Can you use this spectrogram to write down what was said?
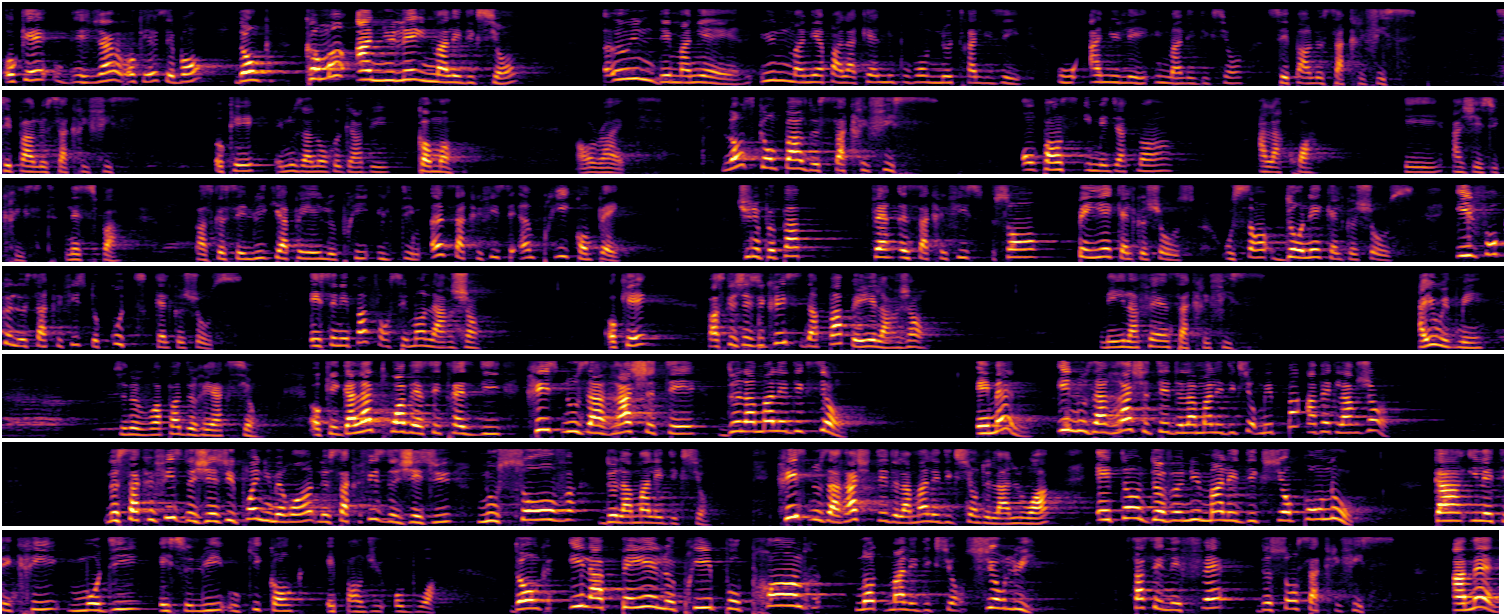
OK déjà OK, c'est bon Donc, comment annuler une malédiction? Une des manières, une manière par laquelle nous pouvons neutraliser ou annuler une malédiction, c'est par le sacrifice. C'est par le sacrifice. OK? Et nous allons regarder comment. All right. Lorsqu'on parle de sacrifice, on pense immédiatement à la croix et à Jésus-Christ, n'est-ce pas? Parce que c'est lui qui a payé le prix ultime. Un sacrifice, c'est un prix qu'on paie. Tu ne peux pas faire un sacrifice sans payer quelque chose ou sans donner quelque chose. Il faut que le sacrifice te coûte quelque chose. Et ce n'est pas forcément l'argent. OK? Parce que Jésus-Christ n'a pas payé l'argent, mais il a fait un sacrifice. Are you with me? Je ne vois pas de réaction. Ok, Galates 3, verset 13 dit, Christ nous a rachetés de la malédiction. Amen. Il nous a rachetés de la malédiction, mais pas avec l'argent. Le sacrifice de Jésus, point numéro un, le sacrifice de Jésus nous sauve de la malédiction. Christ nous a rachetés de la malédiction de la loi, étant devenu malédiction pour nous. Car il est écrit, maudit est celui ou quiconque est pendu au bois. Donc, il a payé le prix pour prendre notre malédiction sur lui. Ça, c'est l'effet de son sacrifice. Amen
